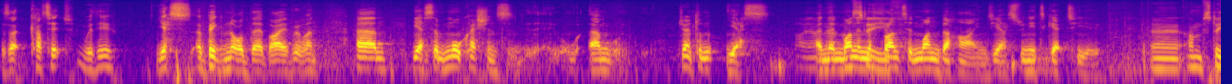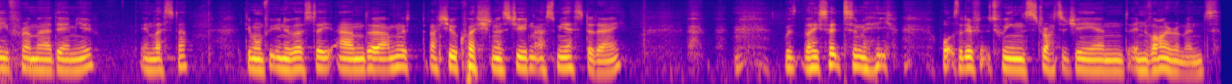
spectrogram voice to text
Does that cut it with you? Yes, a big nod there by everyone. Um, yes, some more questions. Um, gentlemen, yes. Hi, and then I'm one Steve. in the front and one behind. Yes, we need to get to you. Uh, I'm Steve from uh, DMU in Leicester. De Montfort University, and uh, I'm going to ask you a question a student asked me yesterday. Was, they said to me, what's the difference between strategy and environment?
